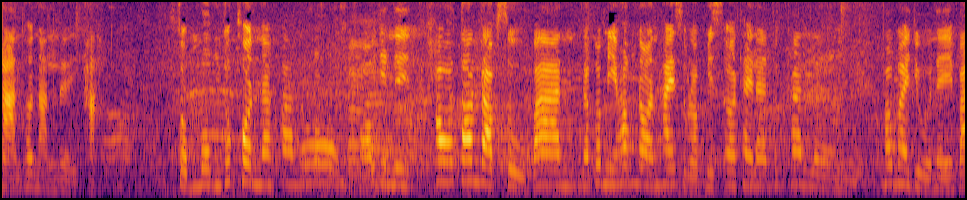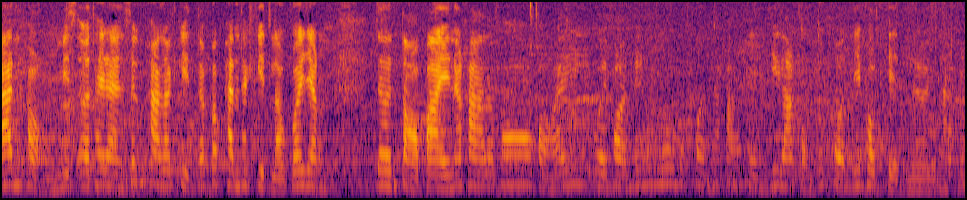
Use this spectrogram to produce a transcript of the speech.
งานเท่านั้นเลยค่ะ สมมงทุกคนนะคะลูกเขายินดีเข้าต้อนรับสู่บ้าน แล้วก็มีห้องนอนให้สำหรับ Miss Earth Thailand ทุกท่านเลย เข้ามาอยู่ในบ้านของ Miss Earth Thailand ซึ่งภารกิจแล้วก็พันธกิจเราก็ยังเดินต่อไปนะคะ แล้วก็ขอให้อวยพรให้ลูกๆทุกคนนะคะ เป็นที่รักของทุกคนที่พบเห็นเลยนะคะ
